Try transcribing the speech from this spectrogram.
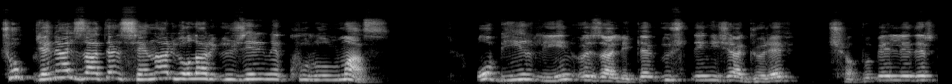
çok genel zaten senaryolar üzerine kurulmaz. O birliğin özellikle üstleneceği görev çapı bellidir.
